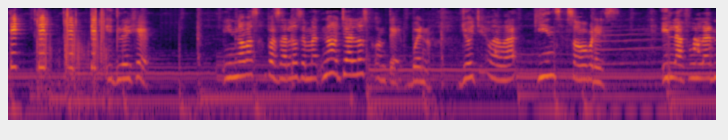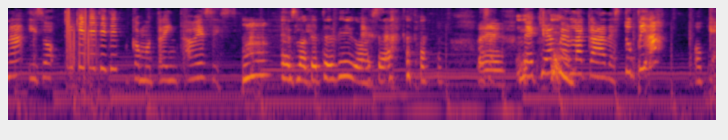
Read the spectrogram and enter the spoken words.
tic, tic, tic, tic. Y le dije, ¿y no vas a pasar los demás? No, ya los conté. Bueno, yo llevaba 15 sobres. Y la fulana hizo como 30 veces. Es lo que te digo, o sea, O sea, ¿me quieren ver la cara de estúpida? ¿O qué?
